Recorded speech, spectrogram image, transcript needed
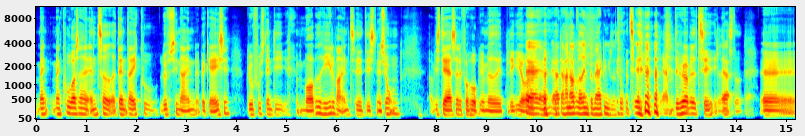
man, man kunne også have antaget, at den, der ikke kunne løfte sin egen bagage, blev fuldstændig mobbet hele vejen til destinationen. Og hvis det er, så er det forhåbentlig med et blik i øjet. Ja, ja, ja, der har nok været en bemærkning eller to. ja, men det hører vel til et eller andet ja. sted. Øh,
